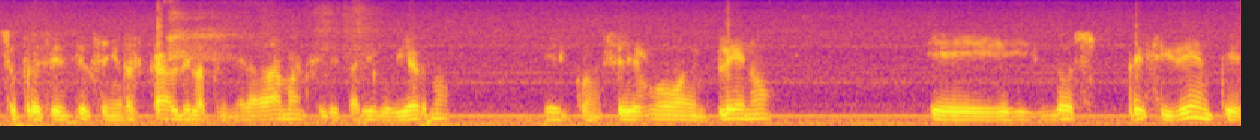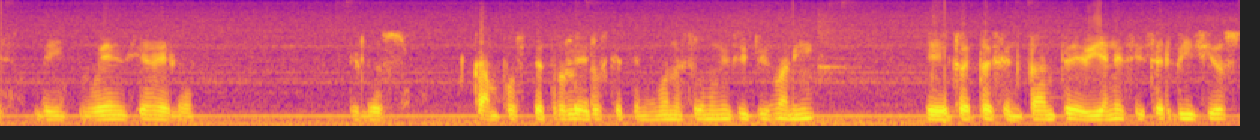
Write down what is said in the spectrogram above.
hizo presencia el señor alcalde, la primera dama, el secretario de gobierno, el consejo en pleno, eh, los presidentes de influencia de los de los campos petroleros que tenemos en nuestro municipio de Maní, el representante de bienes y servicios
